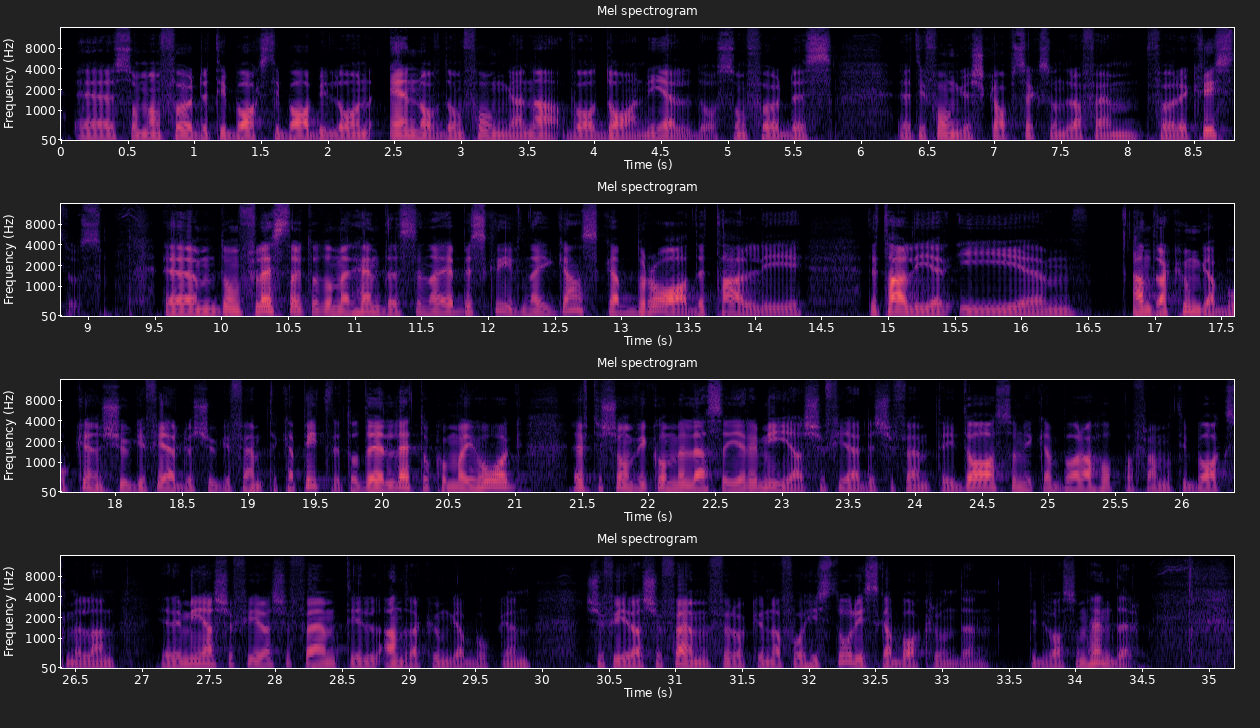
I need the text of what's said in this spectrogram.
eh, som man förde tillbaks till Babylon. En av de fångarna var Daniel då, som fördes eh, Eh, till fångenskap 605 f.Kr. De flesta av de här händelserna är beskrivna i ganska bra detalj, detaljer i ehm, Andra Kungaboken, 24 och 25 kapitlet. Och det är lätt att komma ihåg eftersom vi kommer läsa Jeremia 24-25 idag, så ni kan bara hoppa fram och tillbaka mellan Jeremia 24-25 till Andra Kungaboken 24-25 för att kunna få historiska bakgrunden till vad som händer.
